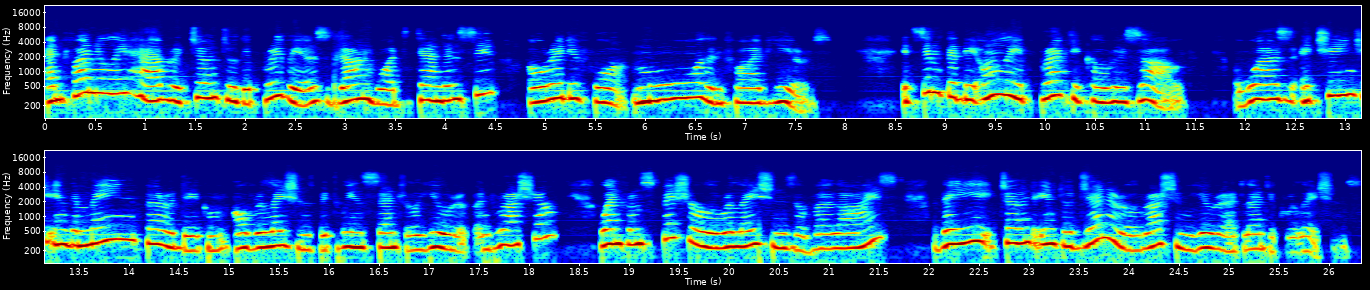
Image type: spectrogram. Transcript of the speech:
and finally have returned to the previous downward tendency already for more than five years. It seems that the only practical result was a change in the main paradigm of relations between Central Europe and Russia, when from special relations of allies they turned into general Russian Euro Atlantic relations.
